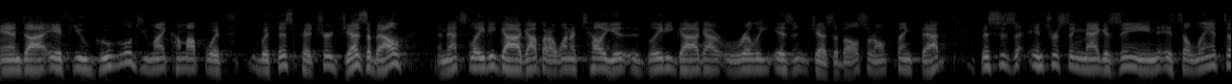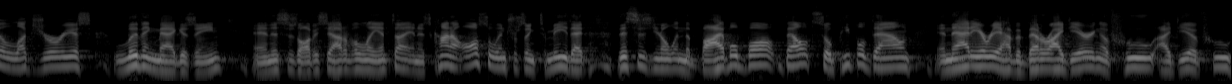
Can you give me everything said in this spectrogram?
And uh, if you Googled, you might come up with, with this picture Jezebel, and that's Lady Gaga. But I want to tell you, Lady Gaga really isn't Jezebel, so don't think that. This is an interesting magazine. It's Atlanta Luxurious Living Magazine, and this is obviously out of Atlanta. And it's kind of also interesting to me that this is, you know, in the Bible Belt, so people down in that area have a better idea of who idea of who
